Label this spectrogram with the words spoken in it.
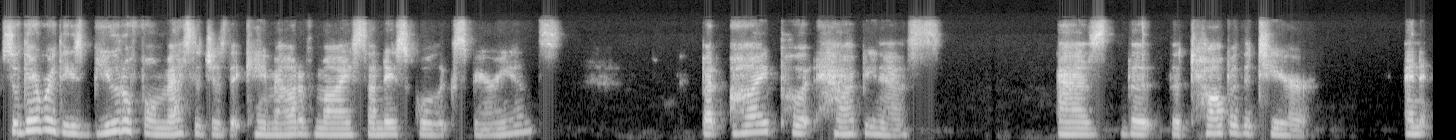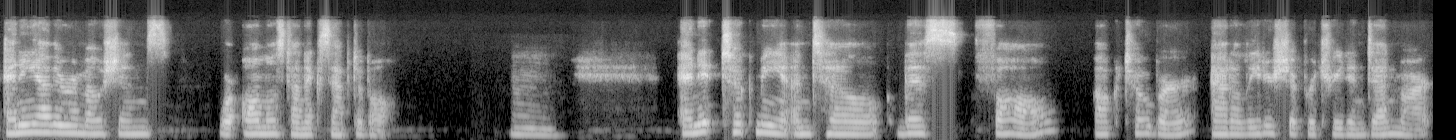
So there were these beautiful messages that came out of my Sunday school experience. But I put happiness as the, the top of the tier, and any other emotions were almost unacceptable. Mm. and it took me until this fall, October, at a leadership retreat in Denmark,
